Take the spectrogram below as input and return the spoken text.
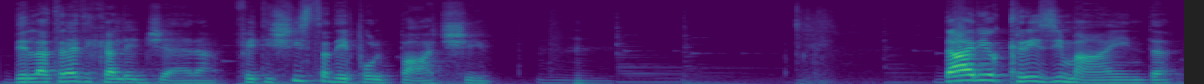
dell'atletica leggera, feticista dei polpacci. Dario Crazy Mind.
